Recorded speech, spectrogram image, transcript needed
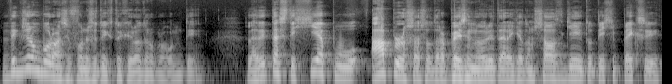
Δεν ξέρω αν μπορώ να συμφωνήσω ότι έχει το χειρότερο προπονητή. Δηλαδή τα στοιχεία που άπλωσα στο τραπέζι νωρίτερα για τον Southgate, ότι έχει παίξει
